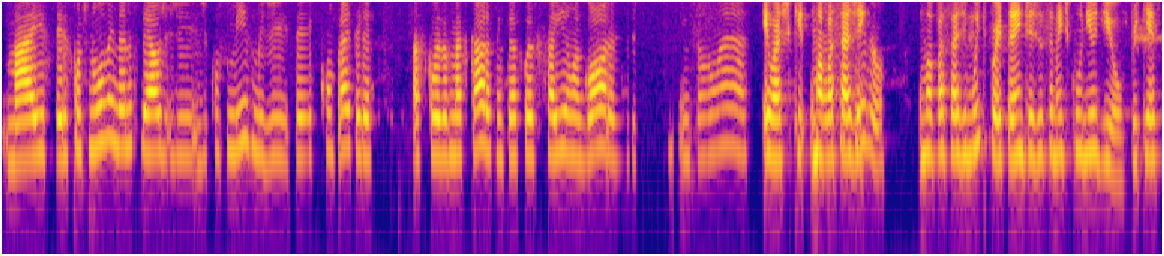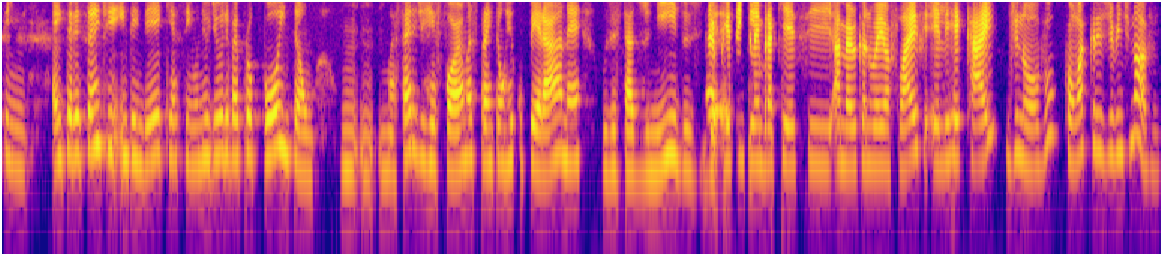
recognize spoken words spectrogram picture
mas eles continuam vendendo esse ideal de, de, de consumismo e de ter que comprar e ter que ter as coisas mais caras, tem que ter as coisas que saíram agora. Então é, eu acho que uma é passagem impossível. uma passagem muito importante é justamente com o New Deal, porque assim é interessante entender que assim o New Deal ele vai propor então um- um- uma série de reformas para então recuperar, né, os Estados Unidos. É, porque tem que lembrar que esse American Way of Life, ele recai de novo com a crise de 29.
